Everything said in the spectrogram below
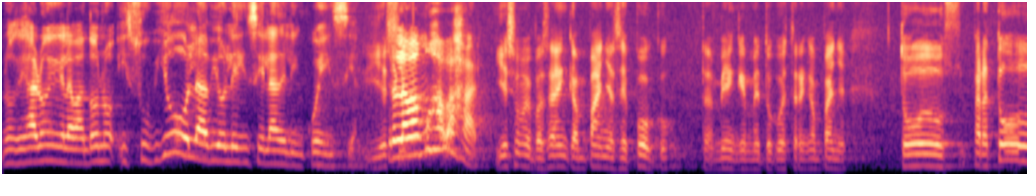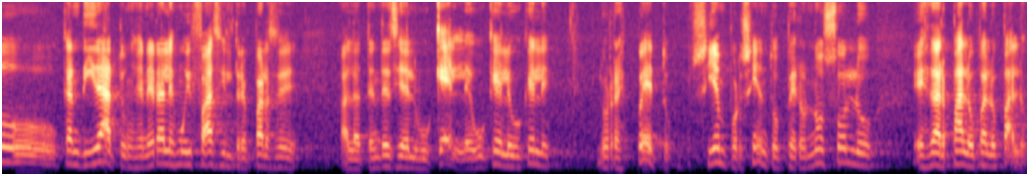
nos dejaron en el abandono y subió la violencia y la delincuencia. Pero la vamos a bajar. Y eso me pasaba en campaña hace poco, también que me tocó estar en campaña todos, para todo candidato en general es muy fácil treparse a la tendencia del Bukele, Bukele, Bukele. Lo respeto 100%, pero no solo es dar palo, palo, palo.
